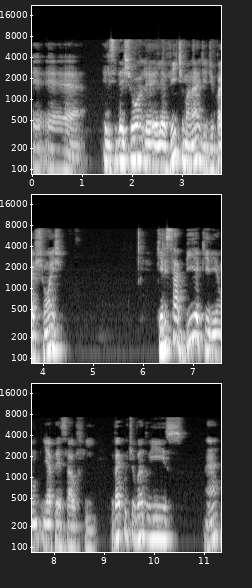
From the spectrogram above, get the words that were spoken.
É, é, ele se deixou, ele é vítima né, de, de paixões que ele sabia que iriam lhe apressar o fim. E vai cultivando isso, né?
